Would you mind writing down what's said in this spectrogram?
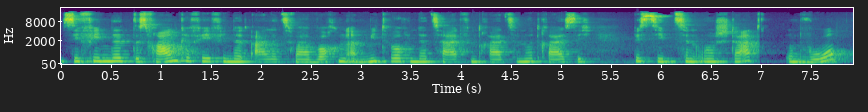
Sie findet, das Frauencafé findet alle zwei Wochen am Mittwoch in der Zeit von 13.30 Uhr bis 17 Uhr statt. Und wo?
